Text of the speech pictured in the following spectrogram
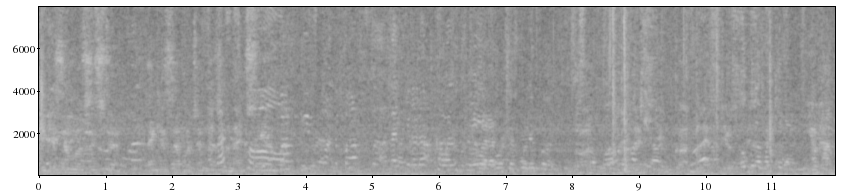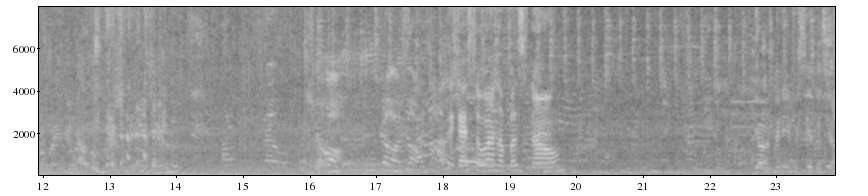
Thank you so much, sister. Thank you so much. I'm just That's cool. God bless you. Okay, guys, so we're on the bus now. Yo, we need to save that season.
